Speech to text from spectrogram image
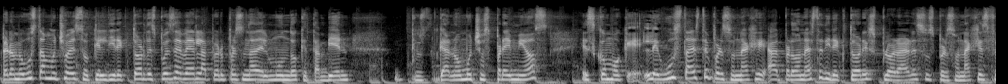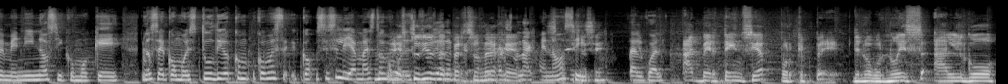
pero me gusta mucho eso, que el director, después de ver La peor persona del mundo, que también pues, ganó muchos premios, es como que le gusta a este personaje, ah, perdón, a este director explorar esos personajes femeninos y como que, no sé, como estudio, ¿cómo, cómo, ¿sí se le llama esto? Como estudio, de, personaje. ¿no? Sí, tal cual. Advertencia, porque de nuevo, no es algo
